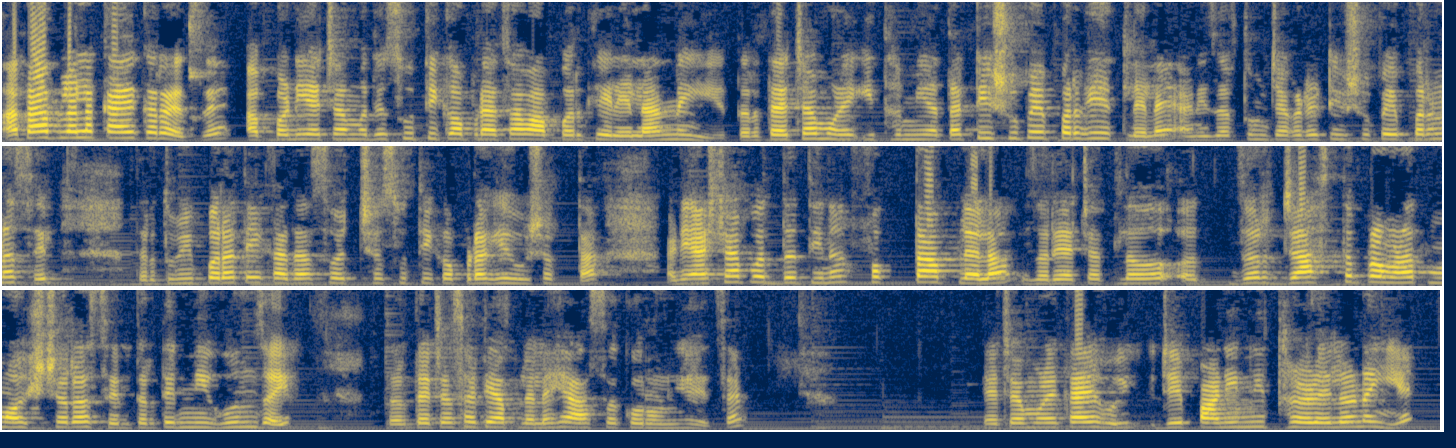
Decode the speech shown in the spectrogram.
आता आपल्याला काय करायचंय? आपण याच्यामध्ये सुती कपड्याचा वापर केलेला नाहीये. तर त्याच्यामुळे इथं मी आता टिश्यू पेपर घेतलेला आहे. आणि जर तुमच्याकडे टिश्यू पेपर नसेल तर तुम्ही परत एखादा स्वच्छ सुती कपडा घेऊ शकता. आणि अशा पद्धतीनं फक्त आपल्याला जर याच्यातलं जर जास्त प्रमाणात मॉइश्चर असेल तर ते निघून जाईल. तर त्याच्यासाठी आपल्याला हे असं करून घ्यायचंय. याच्यामुळे काय होईल? जे पाणी निथळलेलं नाहीये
